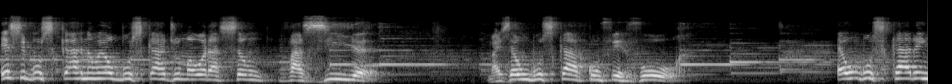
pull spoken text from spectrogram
Esse buscar não é o buscar de uma oração vazia, mas é um buscar com fervor. é um buscar em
